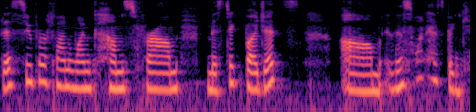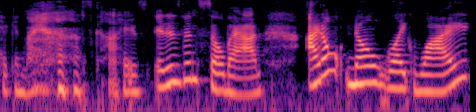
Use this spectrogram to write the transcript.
this super fun one comes from Mystic Budgets. Um, this one has been kicking my ass, guys. It has been so bad. I don't know, like, why,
